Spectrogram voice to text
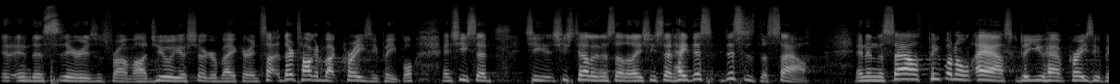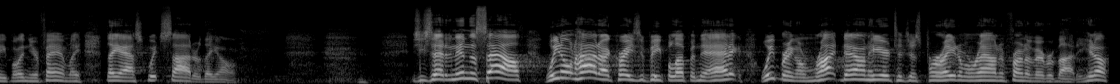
in, this series is from uh, Julia Sugarbaker. And so they're talking about crazy people. And she said, she, she's telling this other lady, she said, hey, this, this is the South. And in the South, people don't ask, do you have crazy people in your family? They ask, which side are they on? She said, and in the South, we don't hide our crazy people up in the attic. We bring them right down here to just parade them around in front of everybody, you know.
